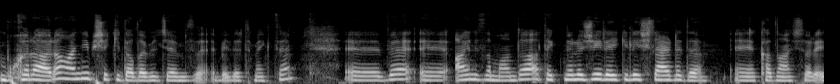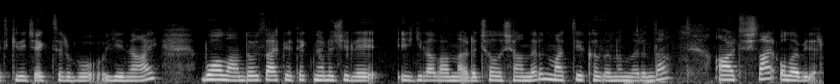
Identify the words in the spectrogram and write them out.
bu kararı ani bir şekilde alabileceğimizi belirtmekte. E, ve e, aynı zamanda teknolojiyle ilgili işlerde de kazançları etkileyecektir bu yeni ay. Bu alanda özellikle teknolojiyle ilgili alanlarda çalışanların maddi kazanımlarında artışlar olabilir.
